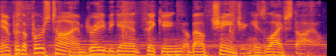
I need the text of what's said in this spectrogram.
And for the first time, Dre began thinking about changing his lifestyle.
